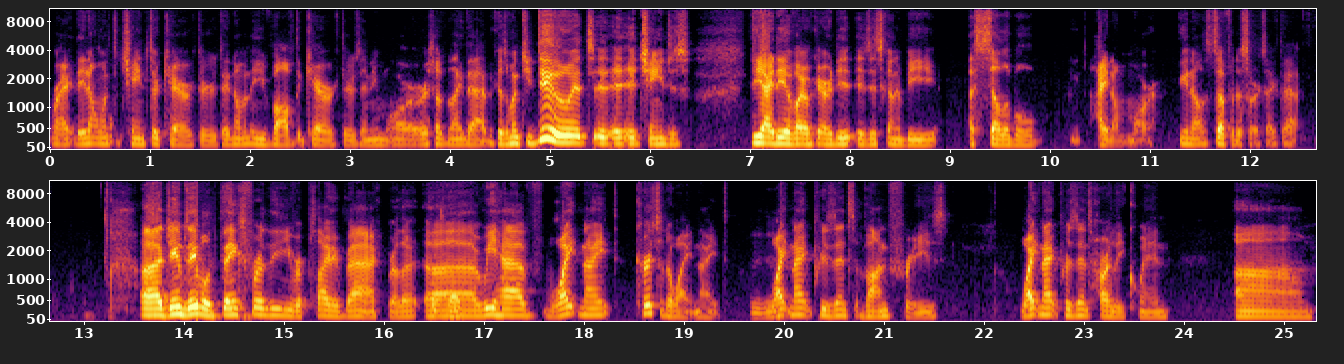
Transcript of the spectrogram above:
right? They don't want to change their characters. They don't want to evolve the characters anymore or something like that. Because once you do, it's it, it changes the idea of like, okay, is this going to be a sellable item more? You know, stuff of the sorts like that. Uh, James Abel, thanks for the reply back, brother. Uh, we have White Knight, Curse of the White Knight. Mm-hmm. White Knight presents Von Freeze. White Knight presents Harley Quinn. Um,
